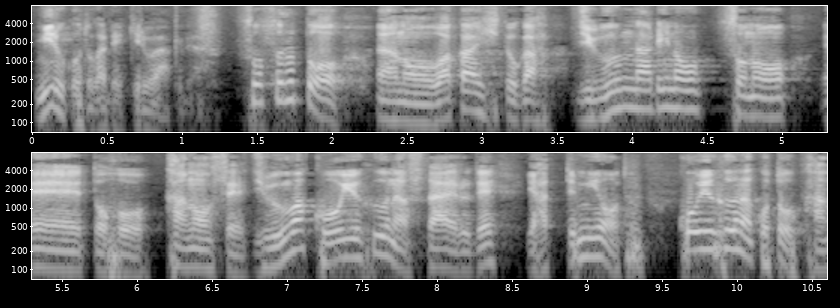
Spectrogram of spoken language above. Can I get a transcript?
見ることができるわけです。そうすると、あの、若い人が自分なりの、その、えっ、と、可能性、自分はこういうふうなスタイルでやってみようと。こういうふうなことを考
